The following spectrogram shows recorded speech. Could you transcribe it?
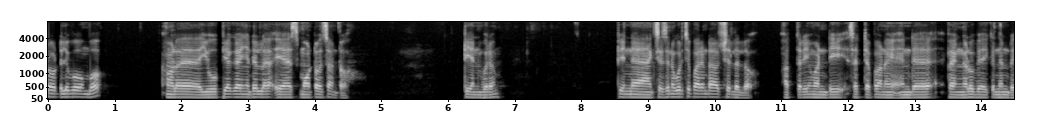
റോട്ടിൽ പോകുമ്പോൾ നമ്മൾ യു പി ഒക്കെ കഴിഞ്ഞിട്ടുള്ള എസ് മോട്ടോഴ്സ് ആണ് കേട്ടോ ടി എൻപുരം പിന്നെ ആക്സസിനെ കുറിച്ച് പറയേണ്ട ആവശ്യമില്ലല്ലോ. അത്രയും വണ്ടി സെറ്റപ്പാണ് എന്റെ പെങ്ങൾ ഉപയോഗിക്കുന്നുണ്ട്.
